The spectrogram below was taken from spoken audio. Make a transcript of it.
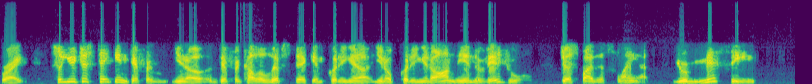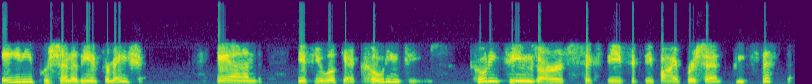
right? So you're just taking different, you know, different color lipstick and putting it, you know, putting it on the individual just by the slant. You're missing 80% of the information. And if you look at coding teams, coding teams are 60, 65% consistent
